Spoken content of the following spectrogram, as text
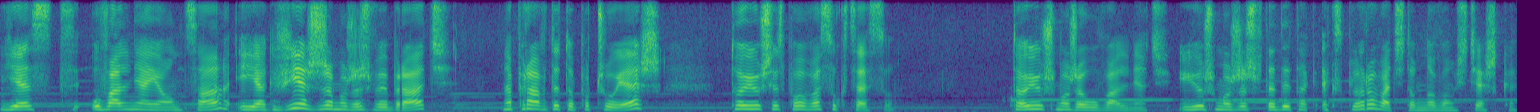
jest uwalniająca i jak wiesz, że możesz wybrać, naprawdę to poczujesz, to już jest połowa sukcesu to już może uwalniać i już możesz wtedy tak eksplorować tą nową ścieżkę.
